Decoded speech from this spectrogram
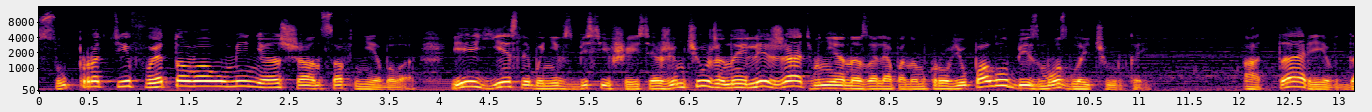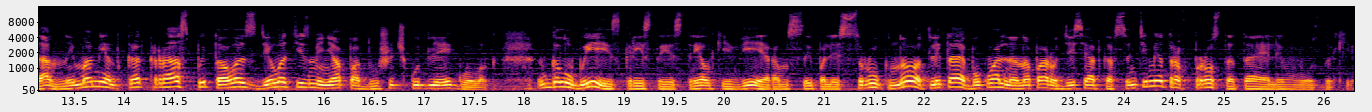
Супротив этого у меня шансов не было. И если бы не взбесившиеся жемчужины, лежать мне на заляпанном кровью полу безмозглой чуркой. А Тари в данный момент как раз пыталась сделать из меня подушечку для иголок. Голубые искристые стрелки веером сыпались с рук, но, отлетая буквально на пару десятков сантиметров, просто таяли в воздухе.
